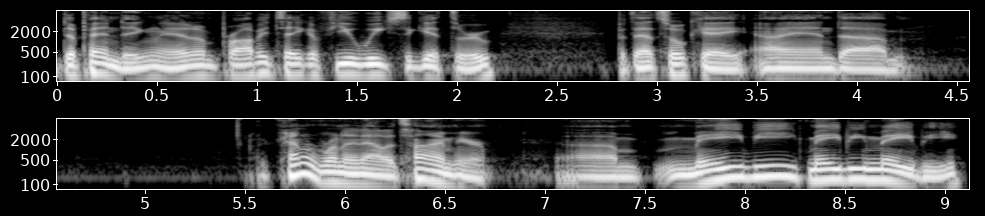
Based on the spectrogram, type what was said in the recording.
depending, it'll probably take a few weeks to get through, but that's okay. And um, we're kind of running out of time here. Um, maybe, maybe, maybe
